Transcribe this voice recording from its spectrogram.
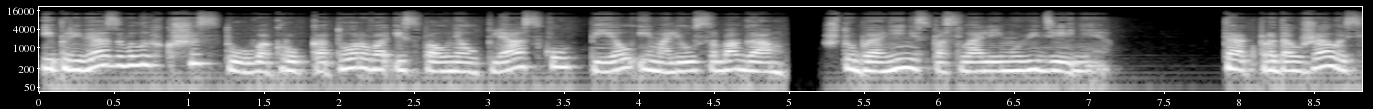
и привязывал их к шесту, вокруг которого исполнял пляску, пел и молился богам, чтобы они не спаслали ему видение. Так продолжалось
